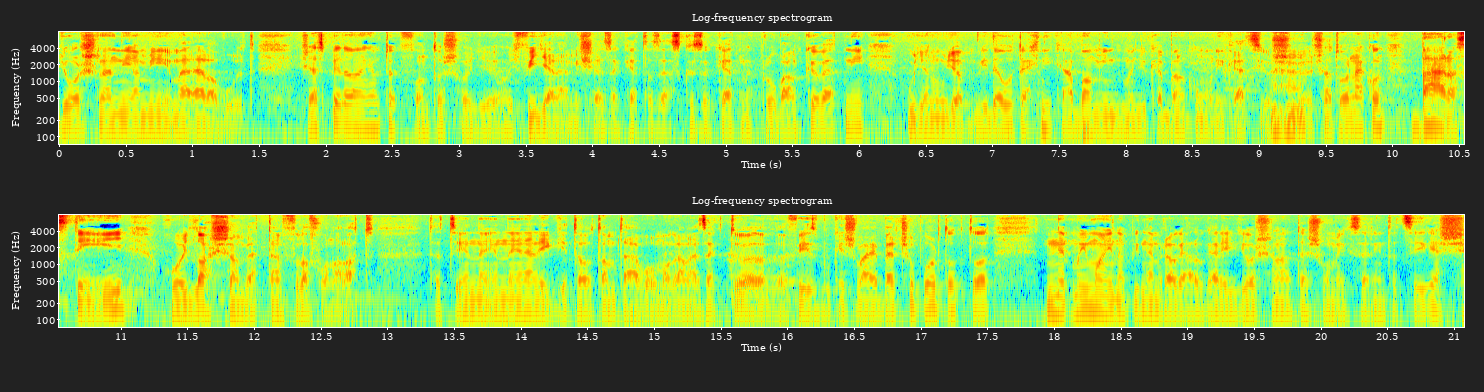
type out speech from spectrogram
gyors lenni, ami már elavult. És ez például nekem tök fontos, hogy, hogy figyelem is ezeket az eszközöket, meg próbálom követni, ugyanúgy a videót technikában, mint mondjuk ebben a kommunikációs uh-huh. csatornákon. Bár az tény, hogy lassan vettem fel a fonalat. Tehát én, én, én eléggé tartom távol magam ezektől, a Facebook és Viber csoportoktól. Ne, mai, mai napig nem reagálok elég gyorsan a tesó még szerint a céges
